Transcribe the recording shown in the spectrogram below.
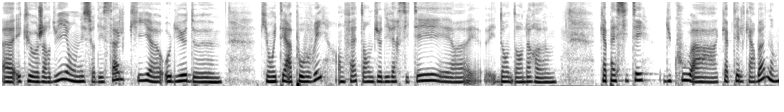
et qu'aujourd'hui on est sur des sols qui, au lieu de qui ont été appauvris en fait en biodiversité et, dans, dans, leur capacité du coup à capter le carbone.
